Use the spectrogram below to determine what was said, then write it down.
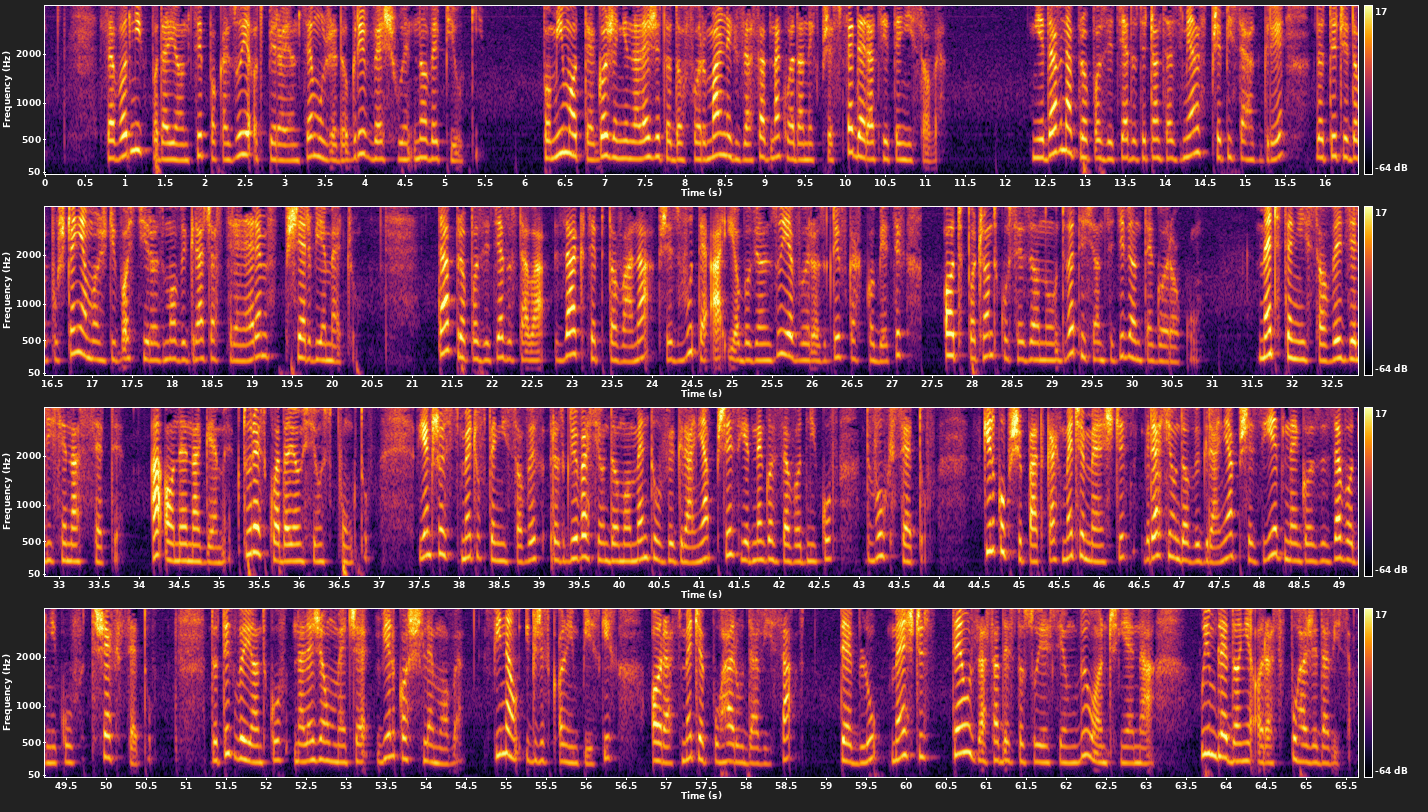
Zawodnik podający pokazuje odpierającemu, że do gry weszły nowe piłki. Pomimo tego, że nie należy to do formalnych zasad nakładanych przez federacje tenisowe. Niedawna propozycja dotycząca zmian w przepisach gry dotyczy dopuszczenia możliwości rozmowy gracza z trenerem w przerwie meczu. Ta propozycja została zaakceptowana przez WTA i obowiązuje w rozgrywkach kobiecych od początku sezonu 2009 roku. Mecz tenisowy dzieli się na sety, a one na gemy, które składają się z punktów. Większość meczów tenisowych rozgrywa się do momentu wygrania przez jednego z zawodników dwóch setów. W kilku przypadkach mecze mężczyzn gra się do wygrania przez jednego z zawodników trzech setów. Do tych wyjątków należą mecze wielkoszlemowe, finał Igrzysk Olimpijskich oraz mecze Pucharu Davisa w deblu mężczyzn tę zasadę stosuje się wyłącznie na Wimbledonie oraz w Pucharze Davisa.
